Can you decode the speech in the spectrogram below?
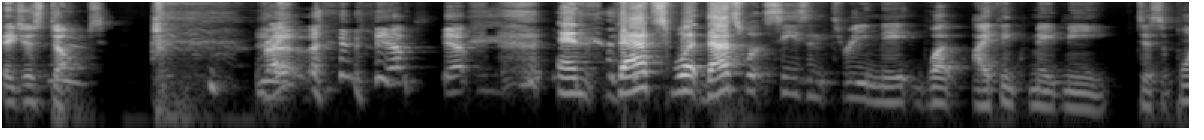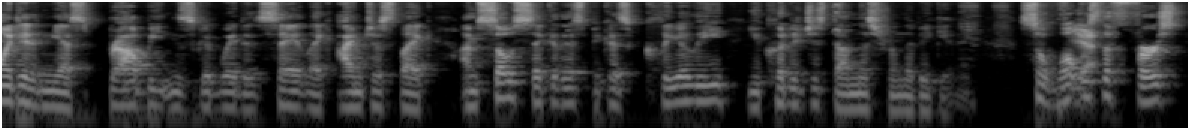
They just don't. right? yep yep And that's what that's what season three made what I think made me disappointed. And yes, browbeaten is a good way to say it. Like I'm just like, I'm so sick of this because clearly you could have just done this from the beginning. So what was the first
